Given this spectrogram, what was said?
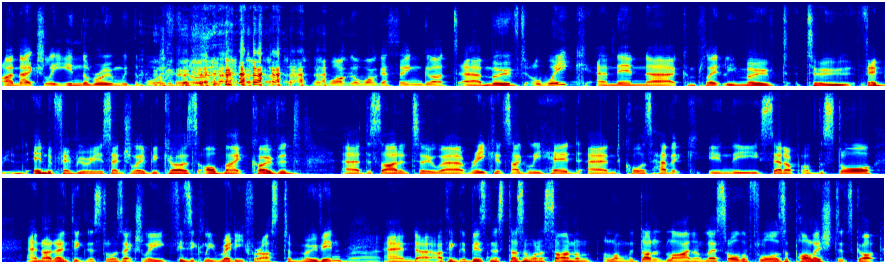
I'm actually in the room with the boys tonight. the Wagga Wagga thing got uh, moved a week and then uh, completely moved to Feb- end of February, essentially, because old mate COVID uh, decided to uh, wreak its ugly head and cause havoc in the setup of the store. And I don't think the store is actually physically ready for us to move in. Right. And uh, I think the business doesn't want to sign on along the dotted line unless all the floors are polished. It's got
